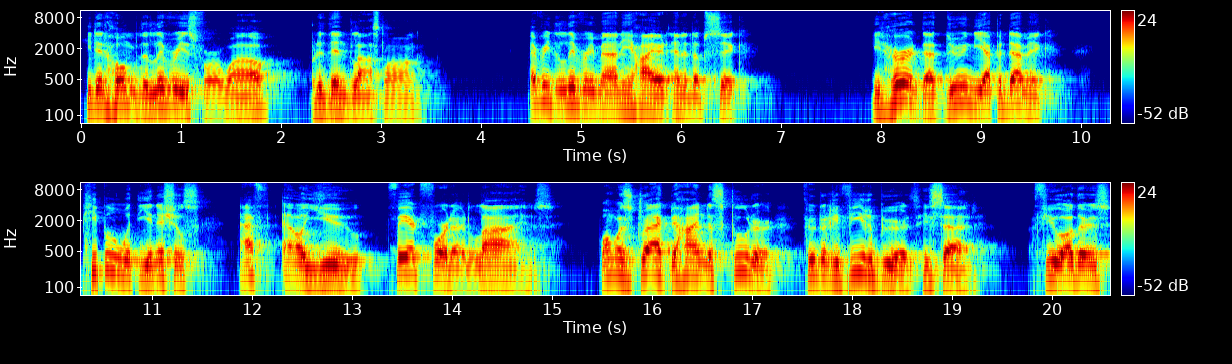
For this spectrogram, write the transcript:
He did home deliveries for a while, but it didn't last long. Every delivery man he hired ended up sick. He'd heard that during the epidemic, people with the initials FLU feared for their lives. One was dragged behind a scooter through the Rivierenbuurt, he said. A few others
